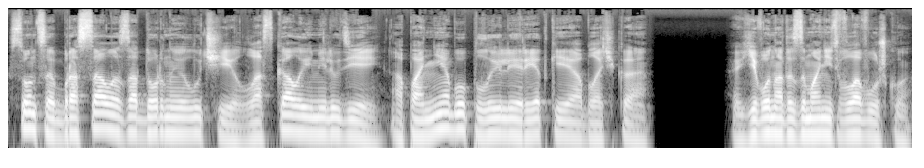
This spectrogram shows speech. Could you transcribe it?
Солнце бросало задорные лучи, ласкало ими людей, а по небу плыли редкие облачка. «Его надо заманить в ловушку»,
